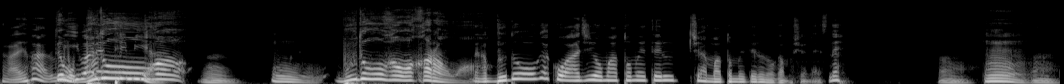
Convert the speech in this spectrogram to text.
だから、まあ、でも、ぶどうが、うん。うん。ぶどうがわからんわなん。か、ぶどうがこう味をまとめてるっちゃまとめてるのかもしれないですね。うん。うんう。ん。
